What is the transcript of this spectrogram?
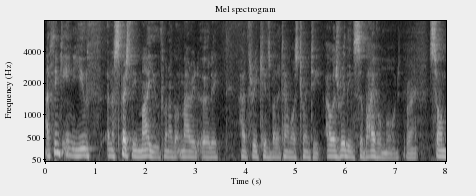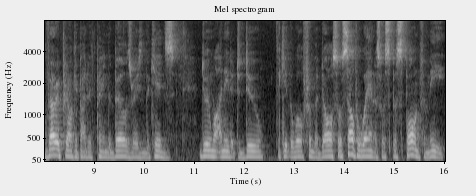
I think in youth, and especially in my youth, when I got married early, had three kids by the time I was 20, I was really in survival mode. Right. So I'm very preoccupied with paying the bills, raising the kids, doing what I needed to do to keep the wolf from the door. So self awareness was postponed for me.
